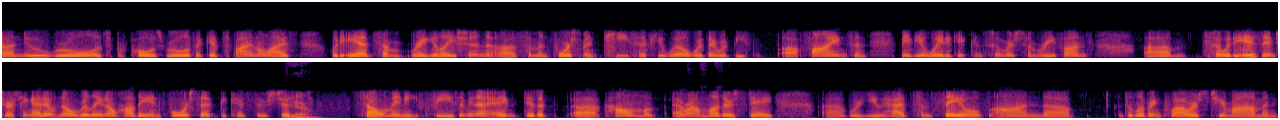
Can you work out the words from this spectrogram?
uh, new rule, it's a proposed rule, if it gets finalized, would add some regulation, uh, some enforcement teeth, if you will, where there would be uh, fines and maybe a way to get consumers some refunds. Um, so it is interesting. I don't know really know how they enforce it because there's just Yeah. So many fees. I mean, I, I did a uh, column around Mother's Day uh, where you had some sales on uh, delivering flowers to your mom, and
